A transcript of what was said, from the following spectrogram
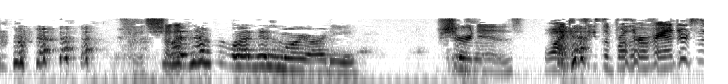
gonna shut my it. number one is Moriarty. Sure it is. Why? Because he's the brother of Anderson?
